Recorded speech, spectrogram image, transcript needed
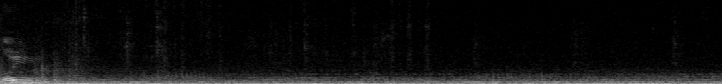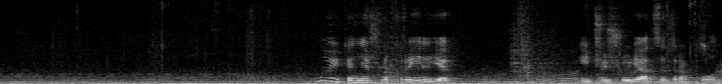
Ну і. Ну і, звісно, крилья Вот, и как чешуя ты це дракон.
